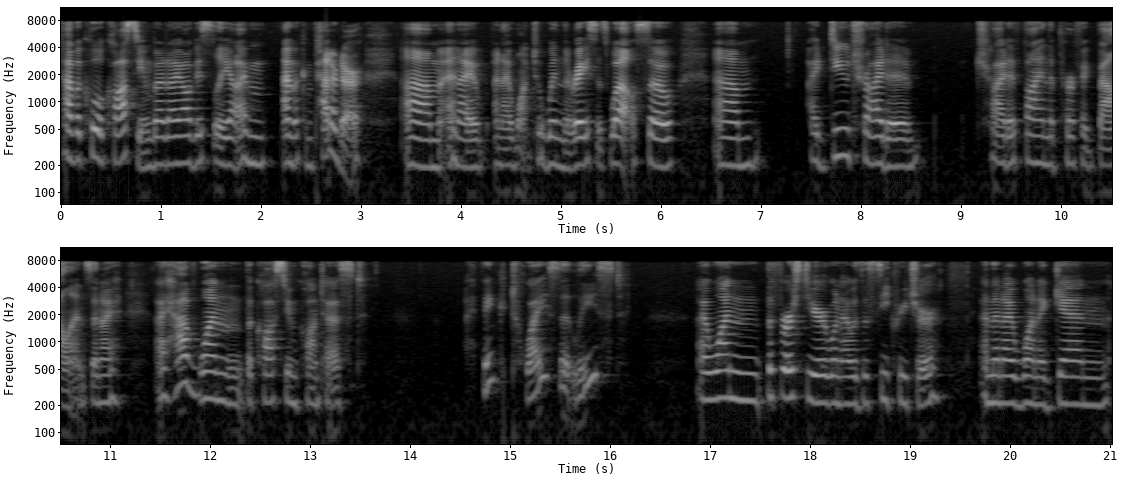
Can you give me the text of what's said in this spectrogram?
have a cool costume, but I obviously I'm I'm a competitor, um, and I and I want to win the race as well. So um, I do try to try to find the perfect balance, and I I have won the costume contest, think twice at least. I won the first year when I was a sea creature, and then I won again,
